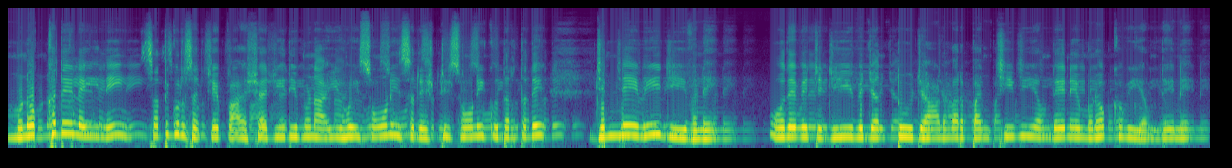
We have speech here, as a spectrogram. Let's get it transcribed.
ਮਨੁੱਖ ਦੇ ਲਈ ਨਹੀਂ, ਸਤਿਗੁਰ ਸੱਚੇ ਪਾਤਸ਼ਾਹ ਜੀ ਦੀ ਬਣਾਈ ਹੋਈ ਸੋਹਣੀ ਸ੍ਰਿਸ਼ਟੀ, ਸੋਹਣੀ ਕੁਦਰਤ ਦੇ ਜਿੰਨੇ ਵੀ ਜੀਵ ਨੇ, ਉਹਦੇ ਵਿੱਚ ਜੀਵ, ਜੰਤੂ, ਜਾਨਵਰ, ਪੰਛੀ ਵੀ ਆਉਂਦੇ ਨੇ, ਮਨੁੱਖ ਵੀ ਆਉਂਦੇ ਨੇ।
